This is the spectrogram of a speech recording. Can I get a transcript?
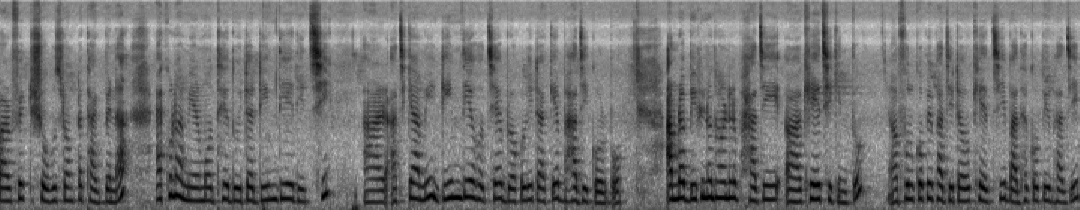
পারফেক্ট সবুজ রঙটা থাকবে না। এখন আমি এর মধ্যে দুইটা ডিম দিয়ে দিচ্ছি। আর আজকে আমি ডিম দিয়ে হচ্ছে ব্রকলিটাকে ভাজি করব। আমরা বিভিন্ন ধরনের ভাজি খেয়েছি কিন্তু। ফুলকপি ভাজিটাও খেয়েছি, বাঁধাকপি ভাজি।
